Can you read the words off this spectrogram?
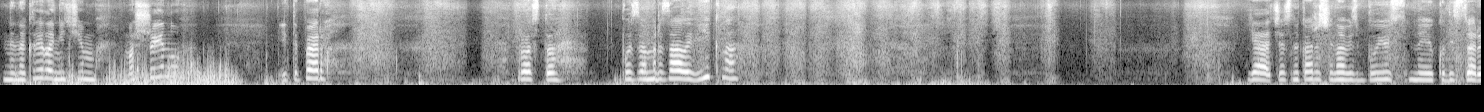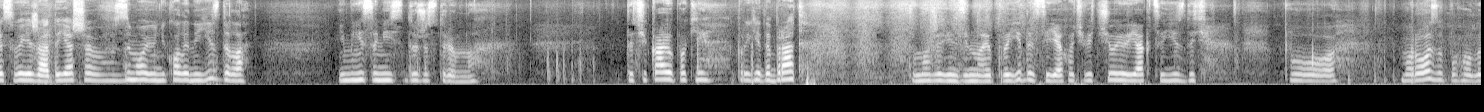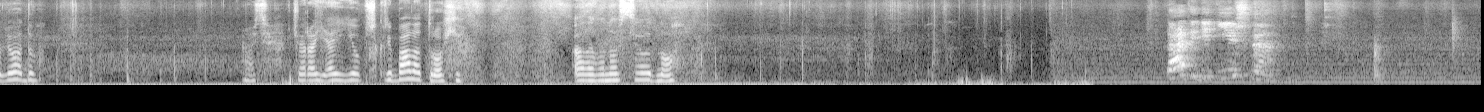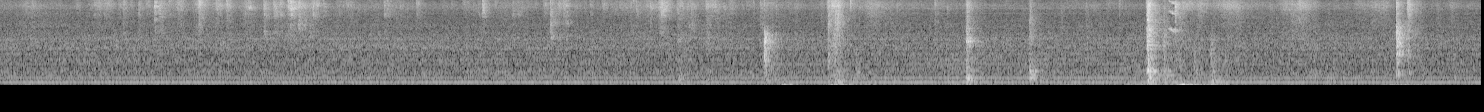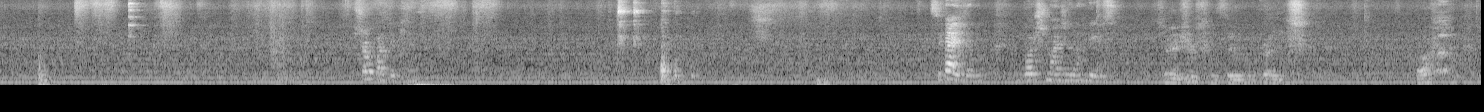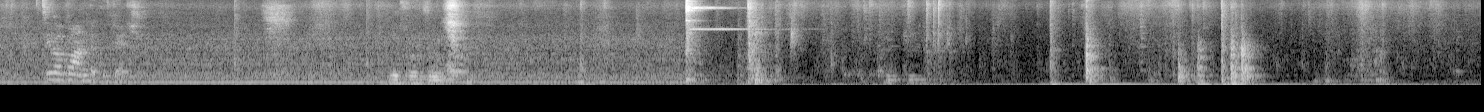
Не накрила нічим машину. І тепер просто позамерзали вікна. Я, чесно кажучи, навіть боюсь нею кудись зараз виїжджати. Я ще в- зимою ніколи не їздила, і мені самій дуже стрьомно. То чекаю, поки приїде брат, то може він зі мною проїдеться. Я хоч відчую, як це їздить по морозу, по голольоду. Ось, вчора я її обшкрібала трохи, але воно все одно. борщ майже нагрівся. Це якщо що це українське. Ціла банда кутяча. Не французьке.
